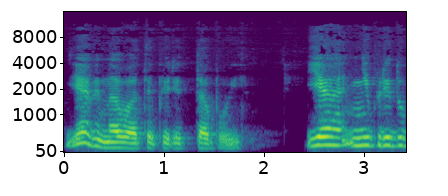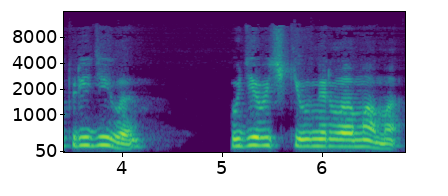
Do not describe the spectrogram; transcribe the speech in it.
я виновата перед тобой. Я не предупредила. У девочки умерла мама».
